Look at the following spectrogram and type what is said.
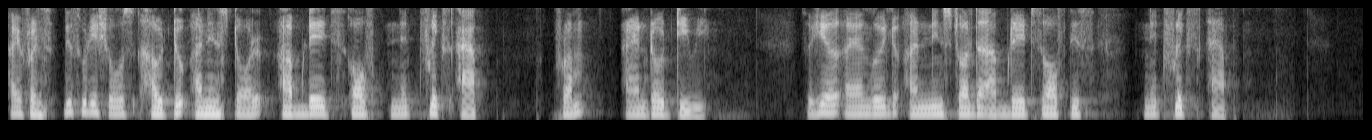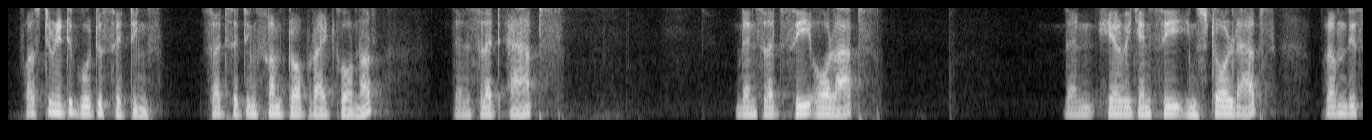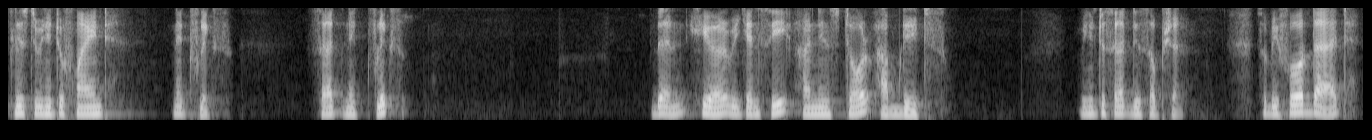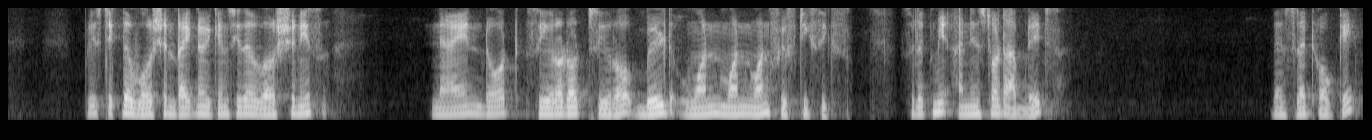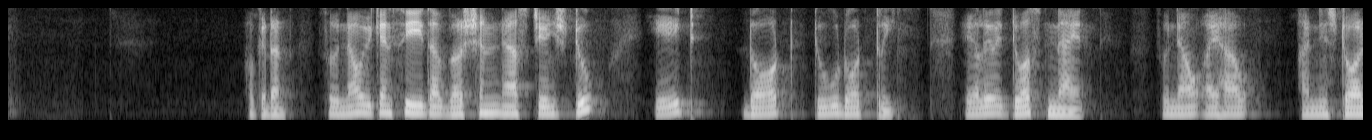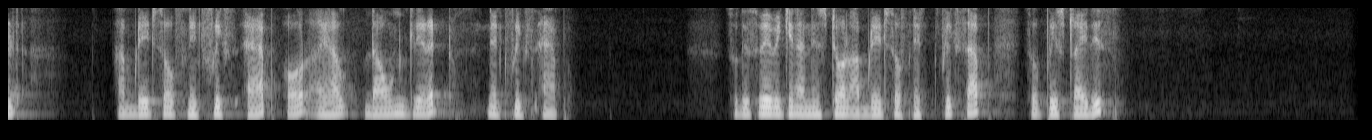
Hi friends, this video shows how to uninstall updates of Netflix app from Android TV. So here I am going to uninstall the updates of this Netflix app. First we need to go to settings. Select settings from top right corner. Then select apps. Then select see all apps. Then here we can see installed apps. From this list we need to find Netflix select Netflix. Then here we can see uninstall updates. We need to select this option. So before that please check the version. Right now you can see the version is 9.0.0 build 11156 so let me uninstall the updates. Then select ok. Okay done so now you can see the version has changed to 8.2.3 earlier it was 9 so now i have uninstalled updates of netflix app or i have downgraded netflix app. So this way we can uninstall updates of netflix app. So please try this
